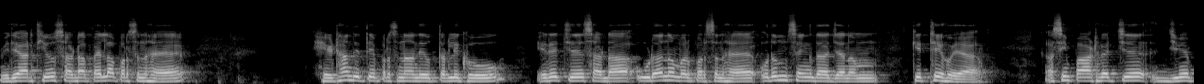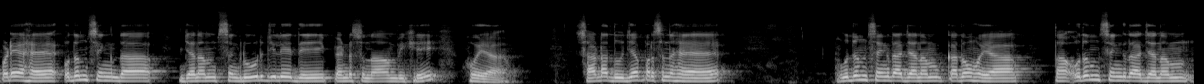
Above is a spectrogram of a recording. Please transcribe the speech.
ਵਿਦਿਆਰਥੀਓ, ਸਾਡਾ ਪਹਿਲਾ ਪ੍ਰਸ਼ਨ ਹੈ, ਹੇਠਾਂ ਦਿੱਤੇ ਪ੍ਰਸ਼ਨਾਂ ਦੇ ਉੱਤਰ ਲਿਖੋ। ਇਹਦੇ 'ਚ ਸਾਡਾ ਊੜਾ ਨੰਬਰ ਪ੍ਰਸ਼ਨ ਹੈ ਊਧਮ ਸਿੰਘ ਦਾ ਜਨਮ ਕਿੱਥੇ ਹੋਇਆ? ਅਸੀਂ ਪਾਠ ਵਿੱਚ ਜਿਵੇਂ ਪੜ੍ਹਿਆ ਹੈ ਊਧਮ ਸਿੰਘ ਦਾ ਜਨਮ ਸੰਗਰੂਰ ਜ਼ਿਲ੍ਹੇ ਦੇ ਪਿੰਡ ਸੁਨਾਮ ਵਿਖੇ ਹੋਇਆ। ਸਾਡਾ ਦੂਜਾ ਪ੍ਰਸ਼ਨ ਹੈ ਊਧਮ ਸਿੰਘ ਦਾ ਜਨਮ ਕਦੋਂ ਹੋਇਆ? ਤਾਂ ਊਧਮ ਸਿੰਘ ਦਾ ਜਨਮ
